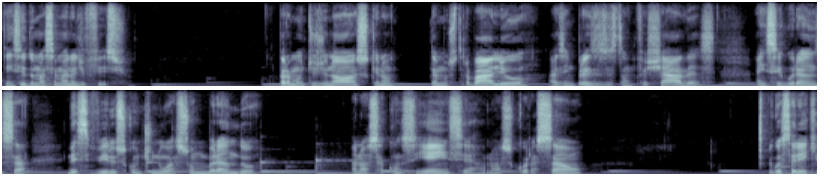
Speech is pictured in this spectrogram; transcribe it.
tem sido uma semana difícil. Para muitos de nós que não temos trabalho, as empresas estão fechadas, a insegurança desse vírus continua assombrando a nossa consciência, o nosso coração. Eu gostaria que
